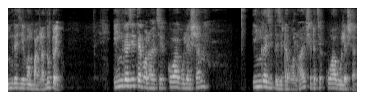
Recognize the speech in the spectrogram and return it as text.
ইংরেজি এবং বাংলা দুটোই। ইংরেজিতে বলা হয়েছে কোয়াগুলেশন ইংরেজিতে যেটা বলা হয়, সেটা হচ্ছে কোয়াগুলেশন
